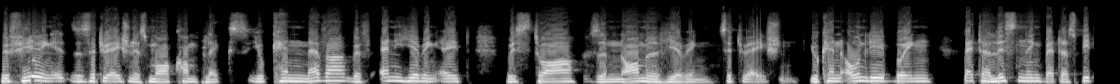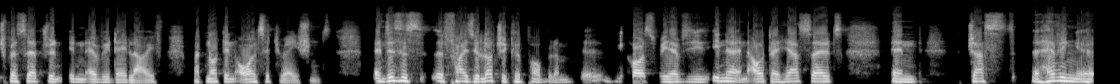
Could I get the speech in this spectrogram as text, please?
With hearing, it, the situation is more complex. You can never, with any hearing aid, restore the normal hearing situation. You can only bring better listening, better speech perception in everyday life, but not in all situations. And this is a physiological problem uh, because we have the inner and outer hair cells and just having a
